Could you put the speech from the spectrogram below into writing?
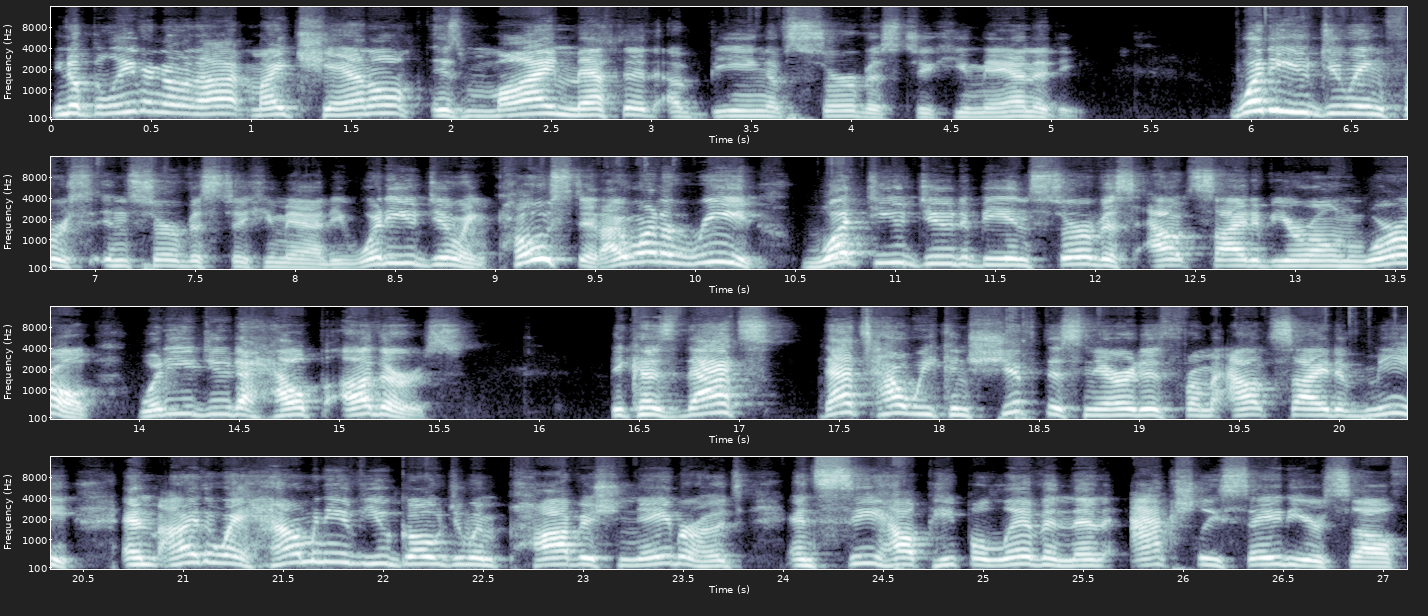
You know, believe it or not, my channel is my method of being of service to humanity. What are you doing for in service to humanity? What are you doing? Post it. I want to read. What do you do to be in service outside of your own world? What do you do to help others? Because that's that's how we can shift this narrative from outside of me. And by the way, how many of you go to impoverished neighborhoods and see how people live and then actually say to yourself,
